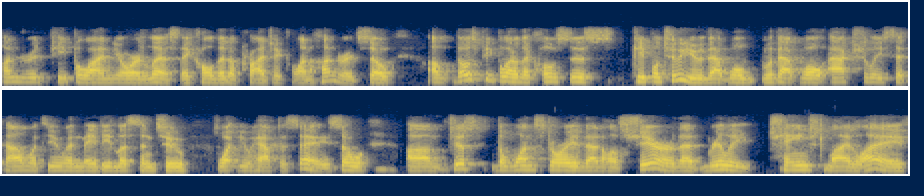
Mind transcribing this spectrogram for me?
100 people on your list. They called it a Project 100. So uh, those people are the closest people to you that will that will actually sit down with you and maybe listen to what you have to say. So, um, just the one story that I'll share that really changed my life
